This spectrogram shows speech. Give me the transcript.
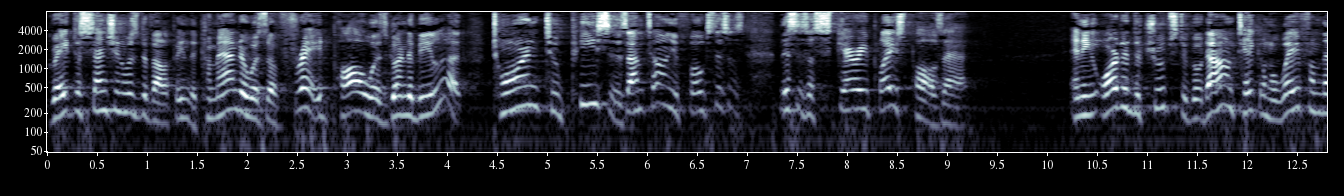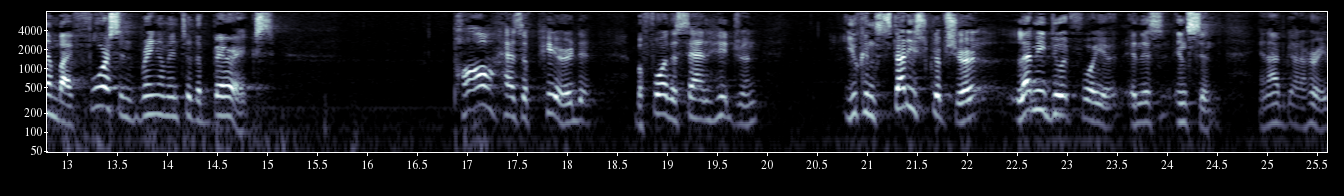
Great dissension was developing. The commander was afraid Paul was going to be, look, torn to pieces. I'm telling you, folks, this is, this is a scary place Paul's at. And he ordered the troops to go down, take him away from them by force, and bring him into the barracks. Paul has appeared before the Sanhedrin. You can study Scripture. Let me do it for you in this instant, and I've got to hurry.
